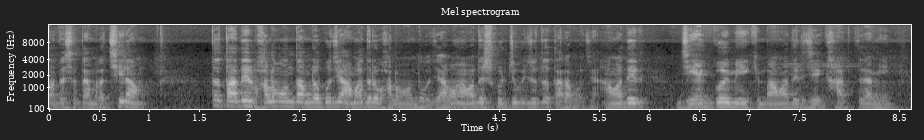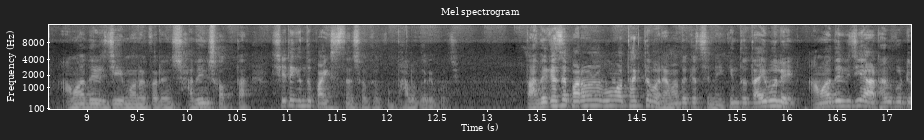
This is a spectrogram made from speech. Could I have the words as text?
তাদের সাথে আমরা ছিলাম। তো তাদের ভালো মন্দ আমরা বুঝি, আমাদেরও ভালো মন্দ বোঝে এবং আমাদের সূর্য পুজো তারা বোঝে। আমাদের যে একগৈমি কিংবা আমাদের যে ঘাটতামি আমাদের যে মনে করেন স্বাধীন সত্তা, সেটা কিন্তু পাকিস্তান সরকার খুব ভালো করে বোঝে। তাদের কাছে পারমাণবিক বোমা থাকতে পারে, আমাদের কাছে নেই। কিন্তু তাই বলে আমাদের যে আঠারো কোটি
